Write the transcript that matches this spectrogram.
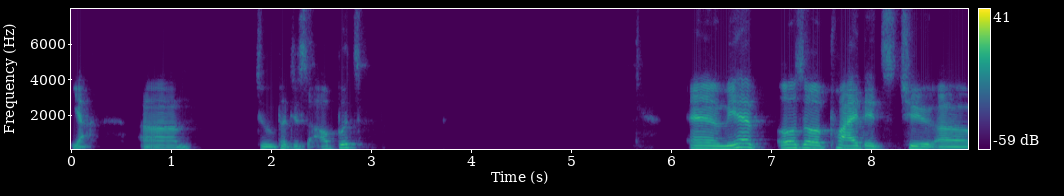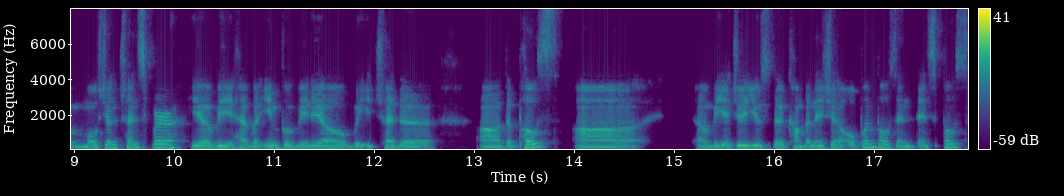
yeah, um, to produce output. And we have also applied it to uh, motion transfer. Here we have an input video. We try the, uh, the pose. Uh, uh, we actually use the combination of OpenPose and DensePose.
